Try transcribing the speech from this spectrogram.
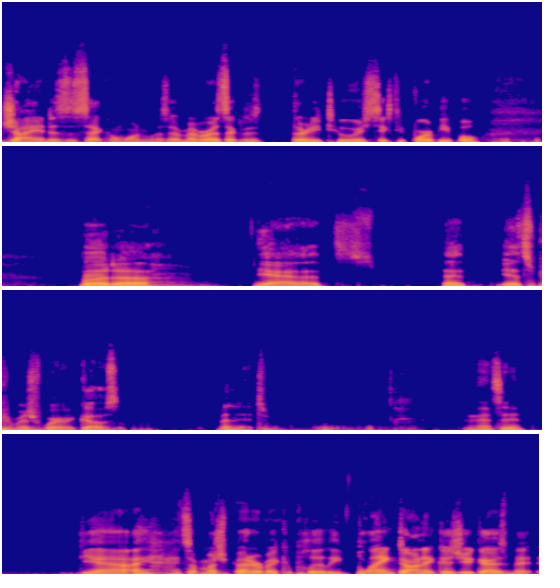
giant as the second one was. I remember I was like was 32 or 64 people, but uh, yeah, that's that. It's pretty much where it goes in it. And that's it. Yeah, I had something much better, but I completely blanked on it because you guys met,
